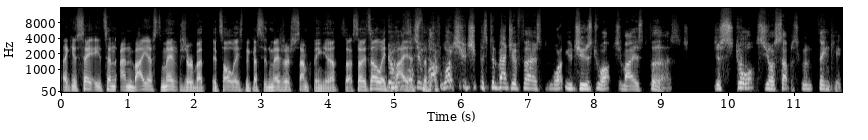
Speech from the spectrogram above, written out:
like you say, it's an unbiased measure, but it's always because it measures something, you know. So, so it's always biased. What, what, you choose to measure first, what you choose to optimize first, distorts your subsequent thinking.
